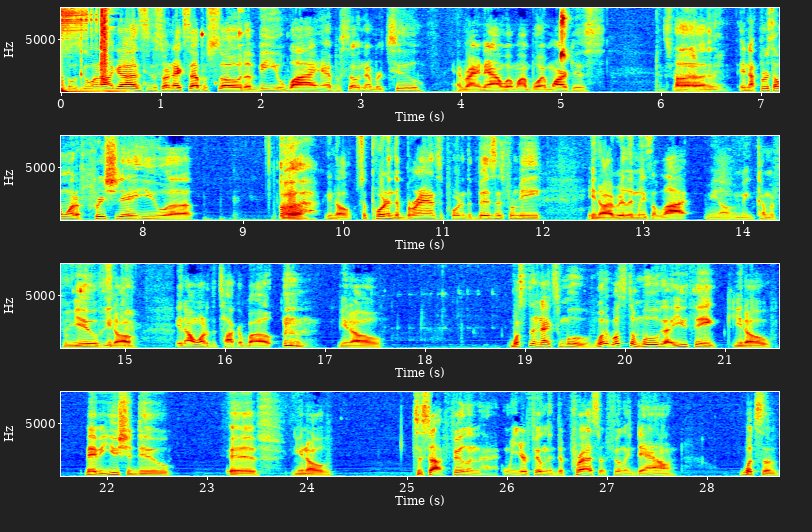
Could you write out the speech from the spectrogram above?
So what's going on, guys? This is our next episode of VUI, episode number two, and right now I'm with my boy Marcus. For Uh, and first, I want to appreciate you, uh, you know, supporting the brand, supporting the business for me. You know, it really means a lot. You know, I mean, coming from you, you know, you. know, I wanted to talk about, you know, what's the next move? What, what's the move that you think, you know, maybe you should do if, you know, to stop feeling when you're feeling depressed or feeling down? What's a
